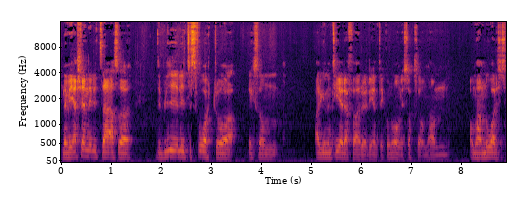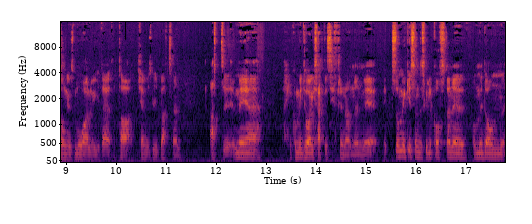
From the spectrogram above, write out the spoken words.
Nej men jag känner lite såhär, alltså det blir lite svårt att liksom argumentera för det rent ekonomiskt också om han, om han når säsongens mål, vilket är att ta Champions League-platsen. Att med, jag kommer inte ihåg exakta siffrorna, men med så mycket som det skulle kosta nu och med de...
